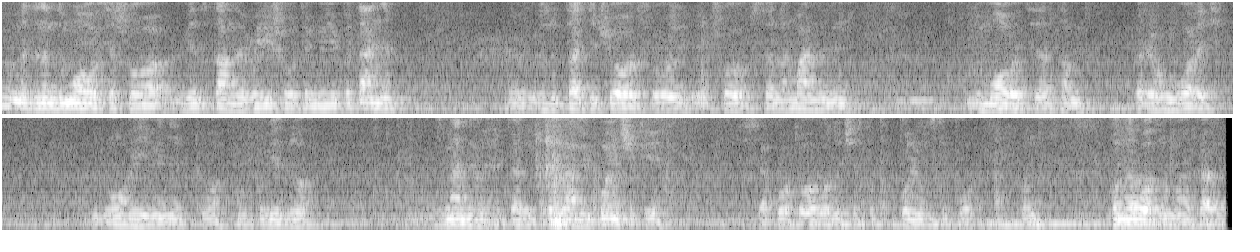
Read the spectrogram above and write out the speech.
Ну, Ми з ним домовилися, що він стане вирішувати мої питання. Е, В результаті чого, що якщо все нормально, він домовиться, там, переговорить від мого імені, то відповідно з мене, як кажуть, в програмі кончики всякого того роду, чисто по-людськи, по-народному, по-народному, як кажуть.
